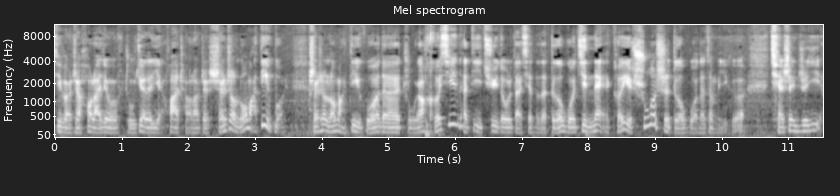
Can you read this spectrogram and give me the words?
基本上后来就逐渐的演化成了这神圣罗马帝国。神圣罗马帝国的主要核心的地区都是在现在的德国境内，可以说是德国的这么一个前身之一。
